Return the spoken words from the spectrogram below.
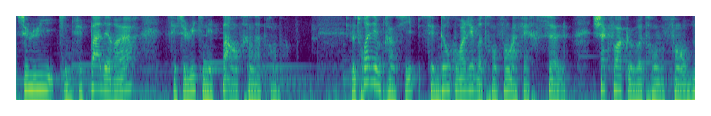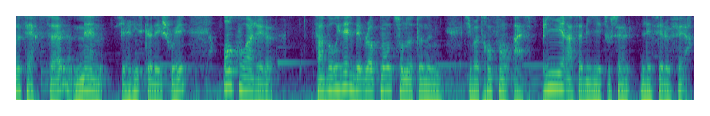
Celui qui ne fait pas d'erreur, c'est celui qui n'est pas en train d'apprendre. Le troisième principe, c'est d'encourager votre enfant à faire seul. Chaque fois que votre enfant veut faire seul, même s'il risque d'échouer, encouragez-le. Favorisez le développement de son autonomie. Si votre enfant aspire à s'habiller tout seul, laissez-le faire.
